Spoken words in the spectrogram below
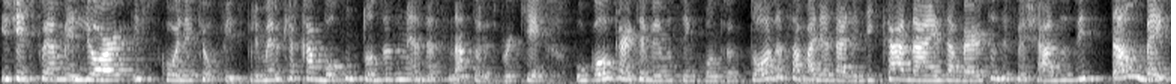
E, gente, foi a melhor escolha que eu fiz. Primeiro que acabou com todas as minhas assinaturas, porque o Gold Card TV você encontra toda essa variedade de canais abertos e fechados e também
